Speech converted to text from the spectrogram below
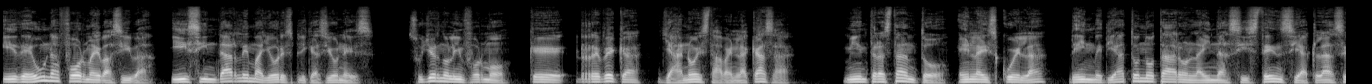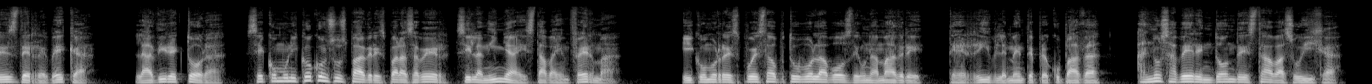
y de una forma evasiva y sin darle mayor explicaciones, su yerno le informó que Rebeca ya no estaba en la casa. Mientras tanto, en la escuela, de inmediato notaron la inasistencia a clases de Rebeca. La directora se comunicó con sus padres para saber si la niña estaba enferma, y como respuesta obtuvo la voz de una madre terriblemente preocupada al no saber en dónde estaba su hija.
